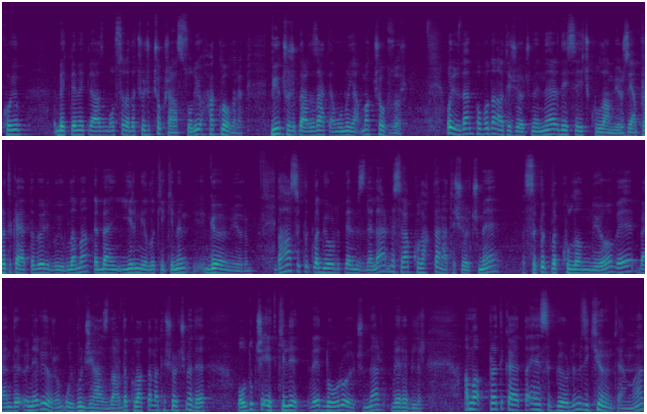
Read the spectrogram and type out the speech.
koyup beklemek lazım. O sırada çocuk çok rahatsız oluyor haklı olarak. Büyük çocuklarda zaten bunu yapmak çok zor. O yüzden popodan ateş ölçme neredeyse hiç kullanmıyoruz. Yani pratik hayatta böyle bir uygulama ben 20 yıllık hekimim görmüyorum. Daha sıklıkla gördüklerimiz neler? Mesela kulaktan ateş ölçme sıklıkla kullanılıyor ve ben de öneriyorum uygun cihazlarda kulaktan ateş ölçme de oldukça etkili ve doğru ölçümler verebilir. Ama pratik hayatta en sık gördüğümüz iki yöntem var.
